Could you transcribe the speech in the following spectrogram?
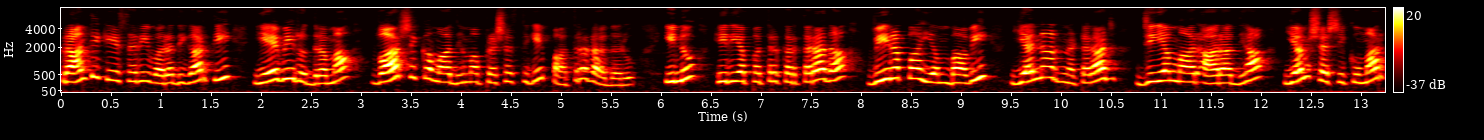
ಕ್ರಾಂತಿ ಕೇಸರಿ ವರದಿಗಾರ್ತಿ ಎಬಿ ರುದ್ರಮ್ಮ ವಾರ್ಷಿಕ ಮಾಧ್ಯಮ ಪ್ರಶಸ್ತಿಗೆ ಪಾತ್ರರಾದರು. ಇನ್ನು ಹಿರಿಯ ಪತ್ರಕರ್ತರಾದ ವೀರಪ್ಪ ಎಂಬಾವಿ, NR Nataraj, GMR Aradhya, M Shashikumar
